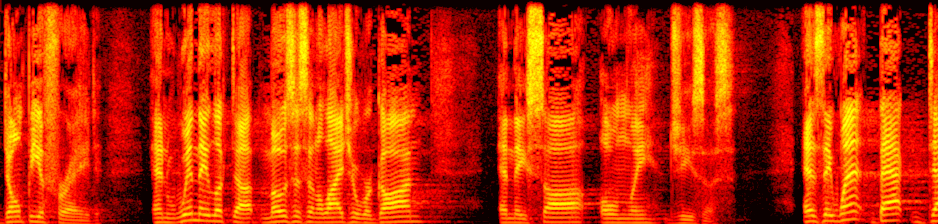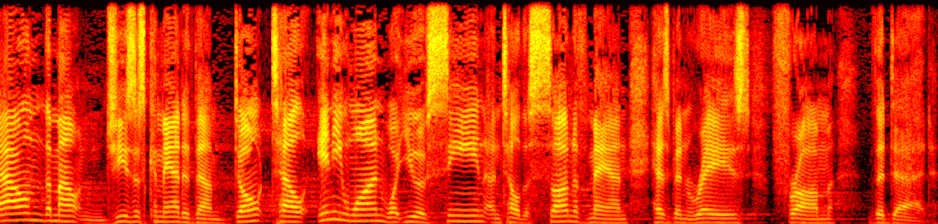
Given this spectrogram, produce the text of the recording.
Don't be afraid. And when they looked up, Moses and Elijah were gone, and they saw only Jesus. As they went back down the mountain, Jesus commanded them, Don't tell anyone what you have seen until the Son of Man has been raised from the dead.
